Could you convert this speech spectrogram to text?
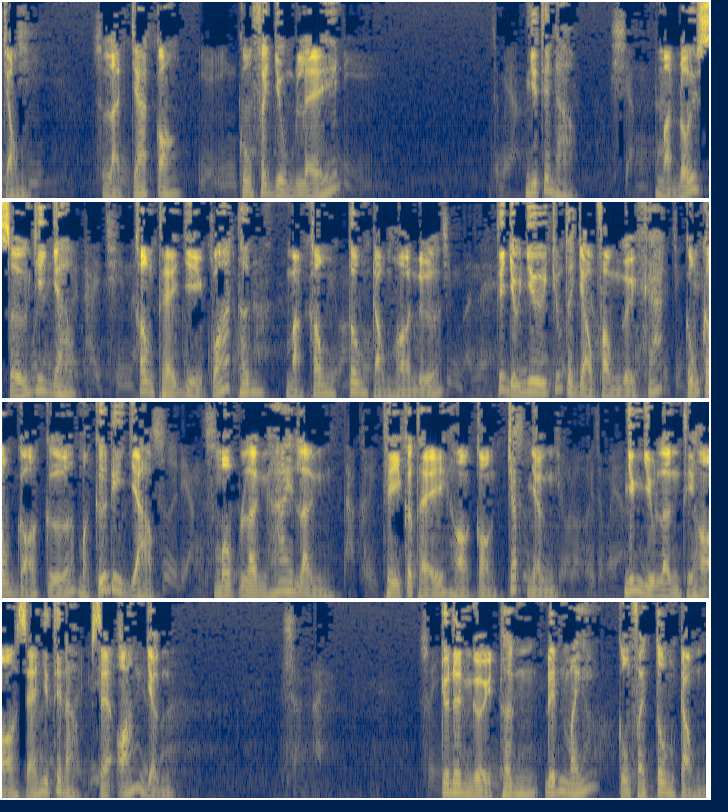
chồng, là cha con, cũng phải dùng lễ. Như thế nào mà đối xử với nhau không thể vì quá thân mà không tôn trọng họ nữa? Thí dụ như chúng ta vào phòng người khác cũng không gõ cửa mà cứ đi vào. Một lần, hai lần thì có thể họ còn chấp nhận. Nhưng nhiều lần thì họ sẽ như thế nào? Sẽ oán giận cho nên người thân đến mấy cũng phải tôn trọng,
